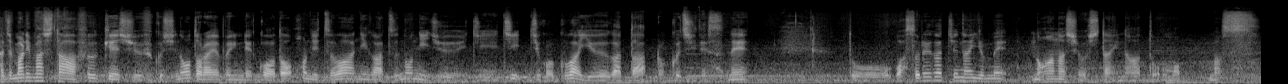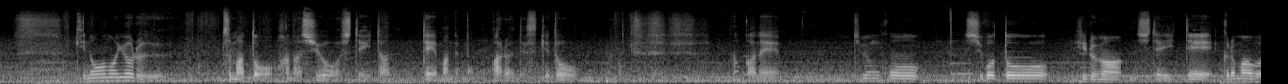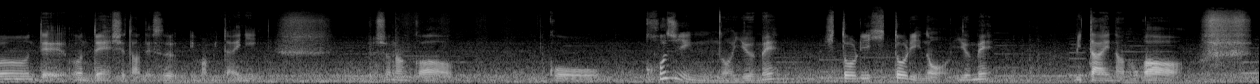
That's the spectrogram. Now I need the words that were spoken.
始まりました。風景修復師のドライブインレコード。本日は2月の21日。時刻は夕方。6時ですね。と忘れがちな夢の話をしたいなと思います。昨日の夜妻と話をしていたテーマでもあるんですけどなんかね自分こう仕事を昼間していて車をブーンって運転してたんです。今みたいに。そしたらなんかこう個人の夢？一人一人の夢みたいなのが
